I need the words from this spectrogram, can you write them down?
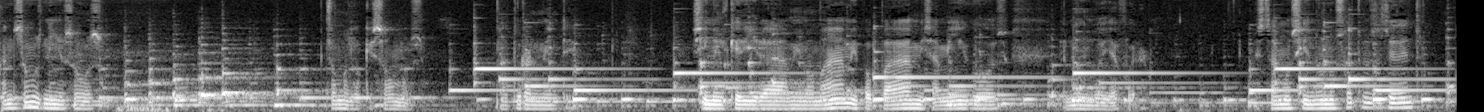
cuando somos niños somos, somos lo que somos, naturalmente, sin el que dirá mi mamá, mi papá, mis amigos, el mundo allá afuera. Estamos siendo nosotros desde dentro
